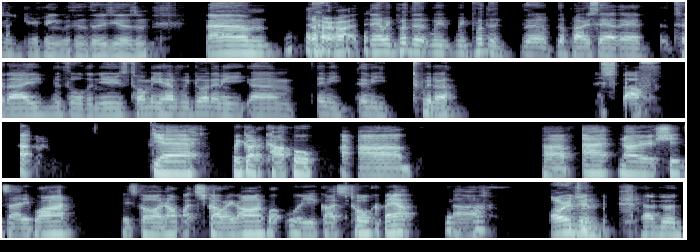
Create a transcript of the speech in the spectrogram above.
just dripping with enthusiasm. Um, all right, now we put the we, we put the, the the post out there today with all the news. Tommy, have we got any um any any Twitter stuff? Yeah, we got a couple. Um, um, at no shins eighty one. There's got not much going on. What will you guys talk about? Uh, Origin, how good?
